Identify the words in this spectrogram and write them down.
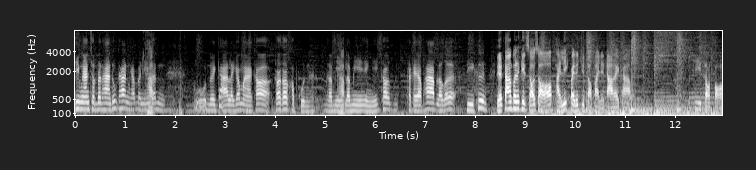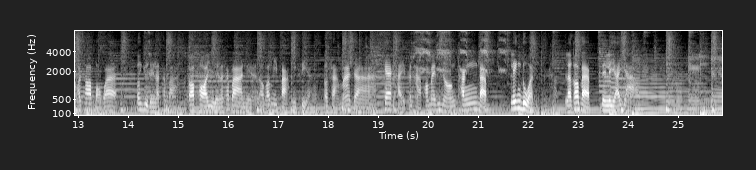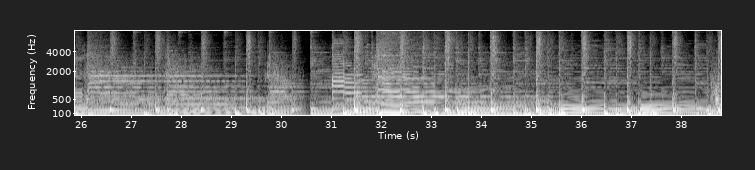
ทีมงานชนประธานทุกท่านครับวันนี้ครับท่านผู้อำนวยการอะไรก็มาก็ก็ก็ขอบคุณฮะเรามีครับ เรามีอย่างนี้เข้าศักยภาพเราก็ดีขึ้นเดี๋ยวตามภารกิจสสไผ่ลิกไปในจุดต่อไปเดี๋ยวตามเลยครับ ที่สสเขาชอบบอกว่าต้องอยู่ในรัฐบาล ก็พออยู่ในรัฐบาลเนี่ยเราก็มีปากมีเสียง เราสามารถจะแก้ไขปัญหาพ่อแม่พี่น้องทั้งแบบเร่งด่วน แล้วก็แบบในระยะยาว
